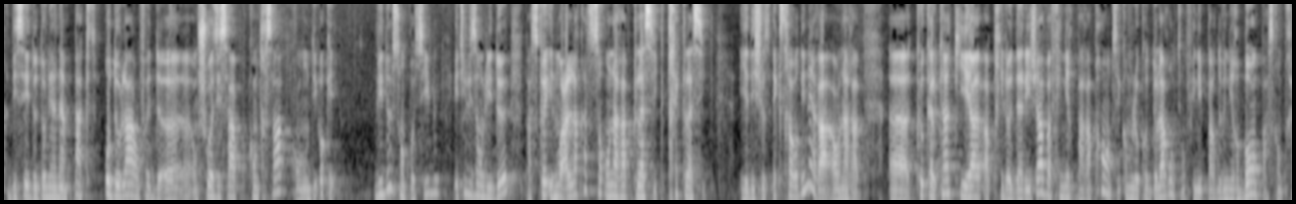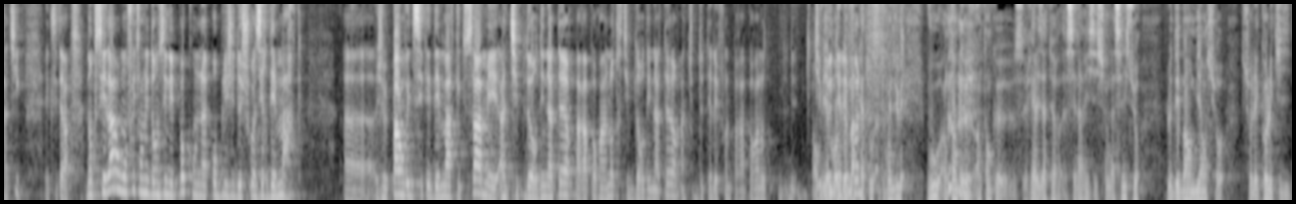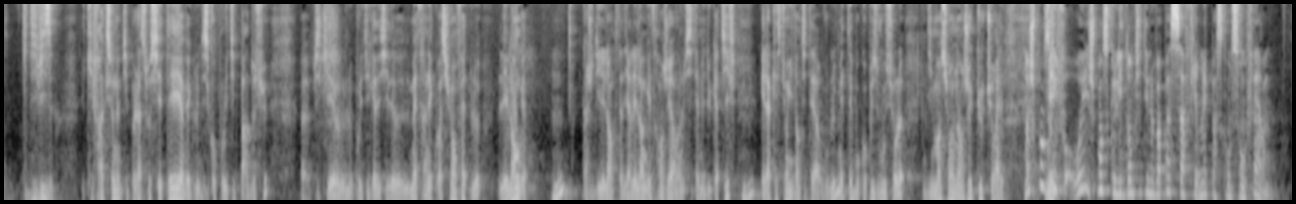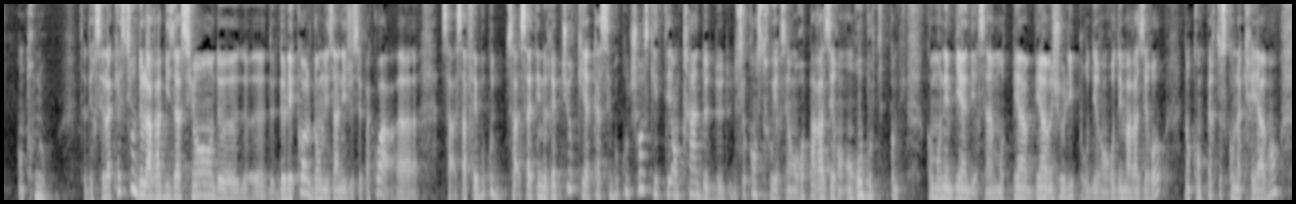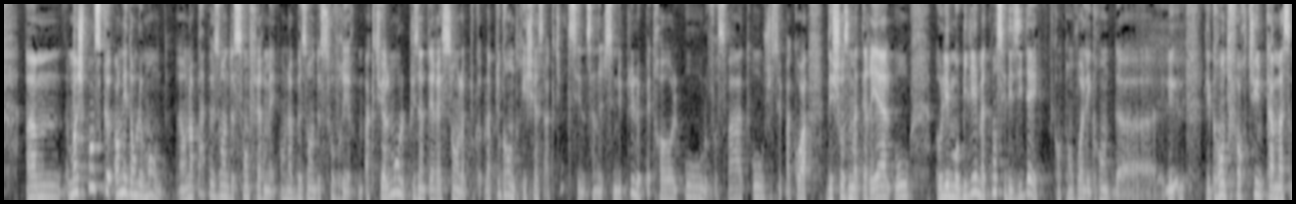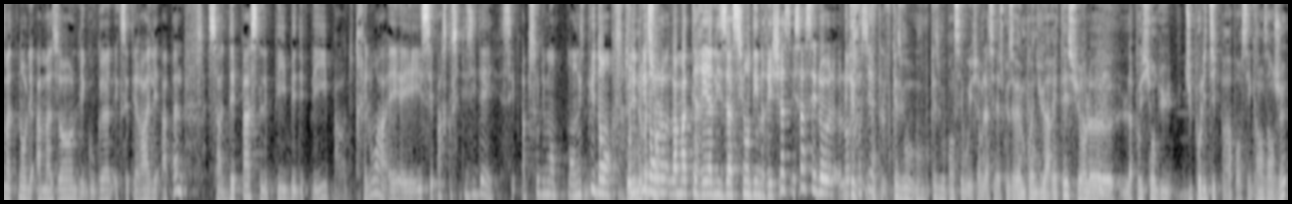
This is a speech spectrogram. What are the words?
d'essayer de donner un impact au-delà, en fait, euh, on choisit ça contre ça, on dit, OK, les deux sont possibles, utilisons les deux, parce que les mu'allaqat sont en arabe classique, très classique. Il y a des choses extraordinaires à- en arabe euh, que quelqu'un qui a appris le darija va finir par apprendre. C'est comme le code de la route. On finit par devenir bon parce qu'on pratique, etc. Donc c'est là où en fait on est dans une époque où on est obligé de choisir des marques. Euh, je n'ai pas envie de citer des marques et tout ça, mais un type d'ordinateur par rapport à un autre type d'ordinateur, un type de téléphone par rapport à un autre de- de- On type vient de de téléphone. marque à tout, à tout point de vue. Mais vous, en tant que, en tant que réalisateur, scénariste ici sur le débat ambiant sur, sur l'école qui, qui divise et qui fractionne un petit peu la société avec le discours politique par-dessus, euh, puisque le politique a décidé de mettre en équation, en fait, le, les langues. Mhm. Quand je dis les langues, c'est-à-dire les langues étrangères dans le système éducatif Mhm. et la question identitaire. Vous le mettez beaucoup plus, vous, sur le dimension, un enjeu culturel. Moi, je pense Mais- qu'il faut. Oui, je pense que l'identité ne va pas s'affirmer parce qu'on s'enferme entre nous. C'est-à-dire, c'est la question de l'arabisation de, de, de, de l'école dans les années, je sais pas quoi. Euh, ça, ça fait beaucoup. de- ça, ça a été une rupture qui a cassé beaucoup de choses qui étaient en train de, se construire. C'est on repart à zéro, on reboot, comme comme on aime bien dire. C'est un mot bien bien joli pour dire on redémarre à zéro. Donc on perd tout ce qu'on a créé avant. Euh, moi, je pense qu'on est dans le monde. On n'a pas besoin de s'enfermer. On a besoin de s'ouvrir. Actuellement, le plus intéressant, la plus, la plus grande richesse actuelle, ça ne- ce n'est plus le pétrole ou le phosphate ou je sais pas quoi, des choses matérielles ou, ou l'immobilier. Maintenant, c'est des idées. Quand on voit les grandes, euh, les, les grandes fortunes qu'amassent maintenant les Amazon, les Google, etc., et les Apple, ça dépasse le PIB des pays par de très loin. Et, et c'est parce que c'est des idées. C'est absolument. On n'est plus dans, on plus la matérialisation d'une richesse. Et ça, c'est l'autre qu'est-ce- siècle. vous- Qu'est-ce que vous, qu'est-ce que vous pensez, vous, Hicham Est-ce que vous avez un point de vue arrêté sur le, la position du, du politique par rapport à ces grands enjeux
